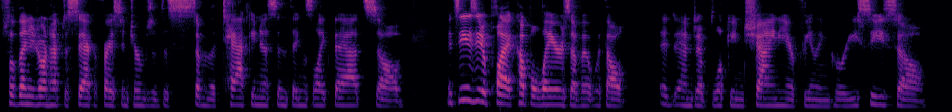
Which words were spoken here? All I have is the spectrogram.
so then you don't have to sacrifice in terms of the, some of the tackiness and things like that. So it's easy to apply a couple layers of it without it end up looking shiny or feeling greasy. So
